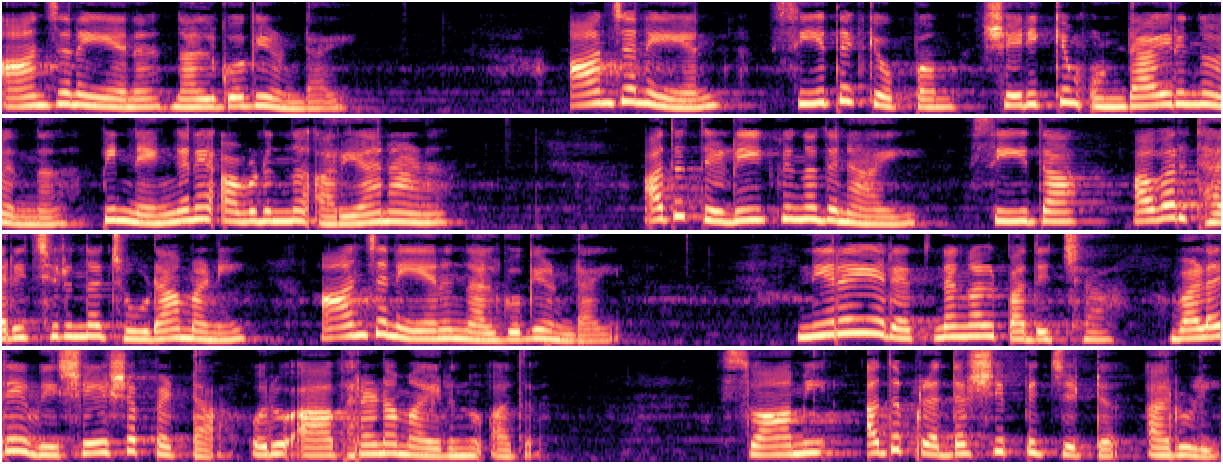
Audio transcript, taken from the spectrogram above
ആഞ്ജനേയന് നൽകുകയുണ്ടായി. ആഞ്ജനേയൻ സീതയ്ക്കൊപ്പം ശരിക്കും ഉണ്ടായിരുന്നുവെന്ന് പിന്നെങ്ങനെ അവിടുന്ന് അറിയാനാണ്? അത് തെളിയിക്കുന്നതിനായി സീത അവർ ധരിച്ചിരുന്ന ചൂടാമണി ആഞ്ജനേയന് നൽകുകയുണ്ടായി. നിറയെ രത്നങ്ങൾ പതിച്ച വളരെ വിശേഷപ്പെട്ട ഒരു ആഭരണമായിരുന്നു അത്. സ്വാമി അത് പ്രദർശിപ്പിച്ചിട്ട് അരുളി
